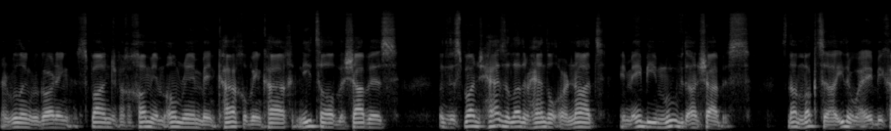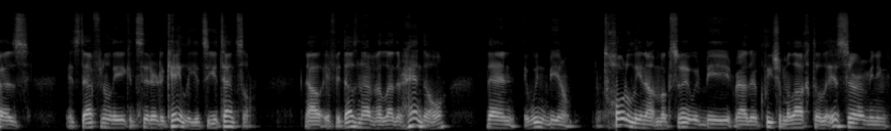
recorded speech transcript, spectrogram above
ruling regarding sponge, v'chachamim omrim bein kach u'bein kach nital b'shabes. Whether the sponge has a leather handle or not, it may be moved on Shabbos. It's not mukta either way because it's definitely considered a keli. It's a utensil. Now, if it doesn't have a leather handle, then it wouldn't be, you know, totally not muksa. It would be rather klisha malachta le'isr, meaning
